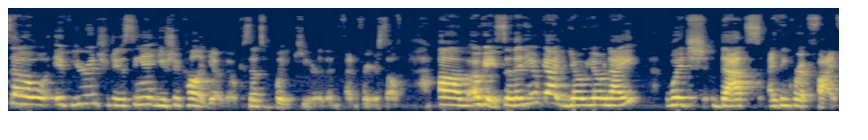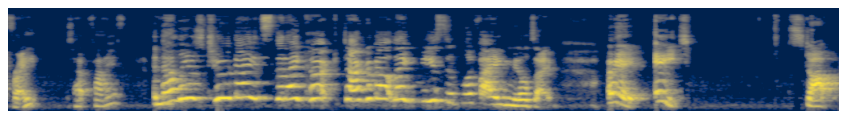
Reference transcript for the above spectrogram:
So if you're introducing it, you should call it yo-yo because that's way cuter than fend for yourself. Um, okay. So then you've got yo-yo night, which that's, I think we're at five, right? Is that five? And that leaves two nights that I cook. Talk about like me simplifying mealtime. Okay. Eight. Stop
